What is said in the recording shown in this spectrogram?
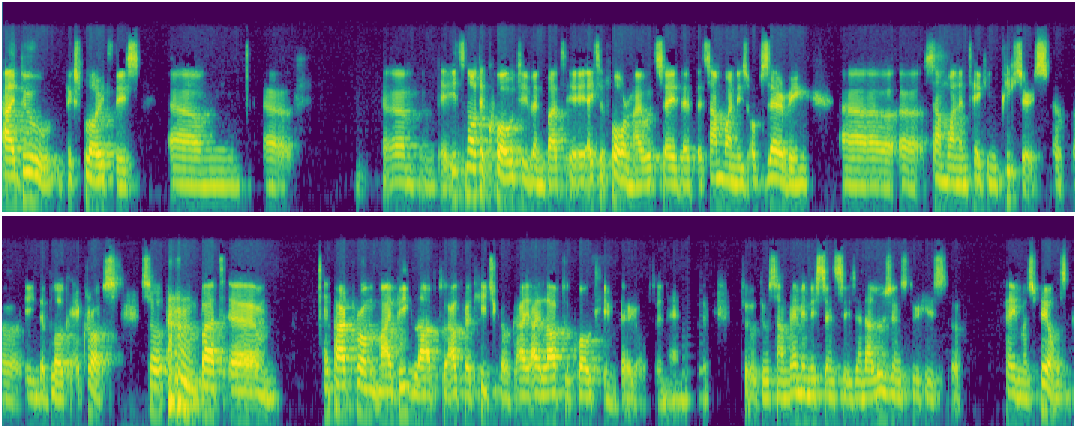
I do exploit this um, uh, um, it's not a quote even, but it's a form. I would say that, someone is observing uh, uh, someone and taking pictures of, uh, in the block across. So, but um, apart from my big love to Alfred Hitchcock, I, I, love to quote him very often and to do some reminiscences and allusions to his uh, famous films.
